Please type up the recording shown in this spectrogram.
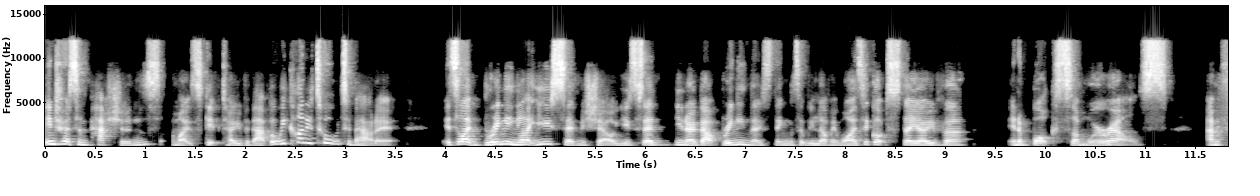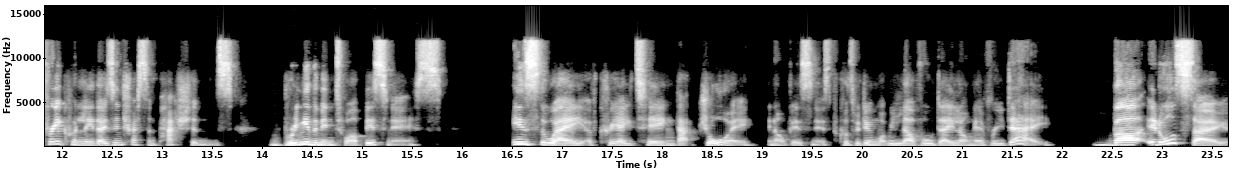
Interests and passions i might have skipped over that but we kind of talked about it. It's like bringing like you said michelle you said you know about bringing those things that we love in. Why has it got to stay over in a box somewhere else? And frequently those interests and passions bringing them into our business is the way of creating that joy in our business because we're doing what we love all day long every day. But it also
